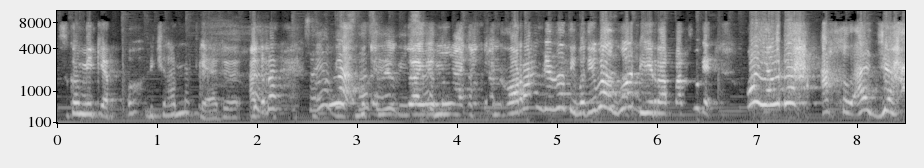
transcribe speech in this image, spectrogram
Suka mikir oh di Cilandak ya? Ada akhirnya saya nggak bukan gue yang mengajukan orang gitu. Tiba-tiba gue di rapat tuh kayak oh ya udah aku aja.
